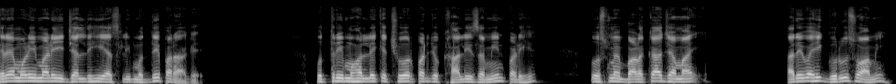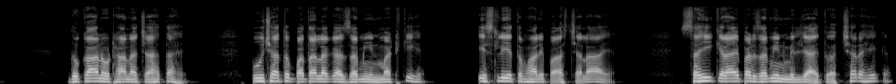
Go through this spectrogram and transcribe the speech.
इरेमुड़ी मड़ी जल्द ही असली मुद्दे पर आ गए। उत्तरी मोहल्ले के छोर पर जो खाली ज़मीन पड़ी है, उसमें बड़का जमाई। अरे, वही गुरु स्वामी। दुकान उठाना चाहता है। पूछा तो पता लगा ज़मीन मटकी है, इसलिए तुम्हारे पास चला आया। सही किराए पर ज़मीन मिल जाए तो अच्छा रहेगा।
